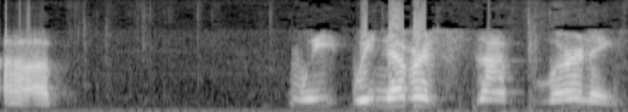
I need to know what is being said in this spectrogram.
uh, we we never stop learning.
